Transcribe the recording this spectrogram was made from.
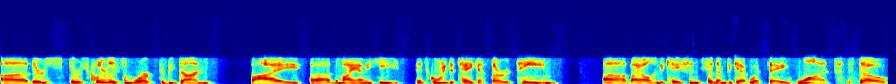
uh, there's there's clearly some work to be done by uh, the Miami Heat. It's going to take a third team, uh, by all indications, for them to get what they want. So,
